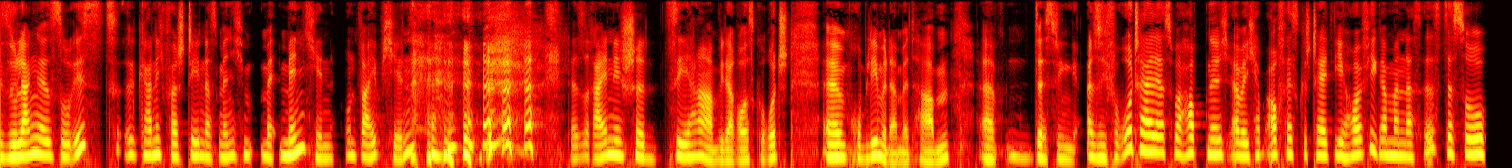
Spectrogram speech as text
solange es so ist, kann ich verstehen, dass Männchen, Männchen und Weibchen, das rheinische CH wieder rausgerutscht, äh, Probleme damit haben. Äh, deswegen, also ich verurteile das überhaupt nicht, aber ich habe auch festgestellt, je häufiger man das ist, desto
